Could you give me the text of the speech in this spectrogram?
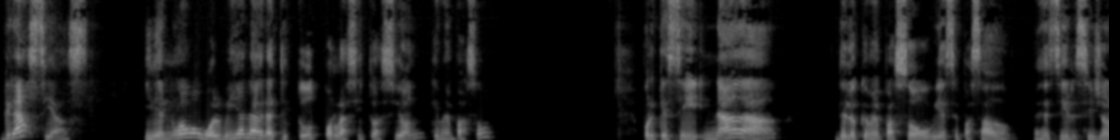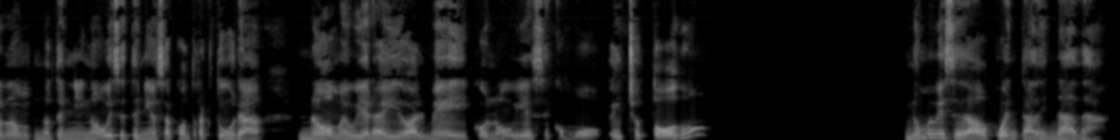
gracias. Y de nuevo volví a la gratitud por la situación que me pasó. Porque si nada de lo que me pasó hubiese pasado, es decir, si yo no, no, no hubiese tenido esa contractura, no me hubiera ido al médico, no hubiese como hecho todo, no me hubiese dado cuenta de nada.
